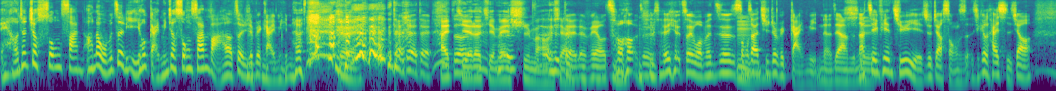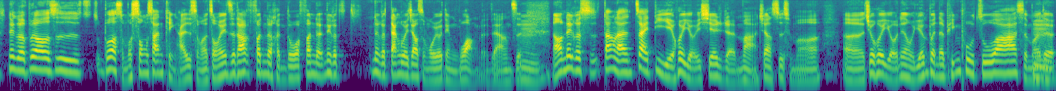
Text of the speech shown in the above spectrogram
哎，好像叫松山啊。那我们这里以后改名叫松山吧。然后这里就被改名了。对 对对对，还结了姐妹市嘛？好像对对，没有错。对，所以所以我们这松山区就被改名了，这样子。嗯、那这片区域也就叫松山，这个开始叫那个不知道是不知道什么松山町还是什么，总而言之，它分了很多，分了那个那个单位叫什么，我有点忘了，这样子。嗯、然后那个是当然在地也会有一些人嘛，像是什么呃，就会有那种原本的平埔族啊什么的，嗯、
